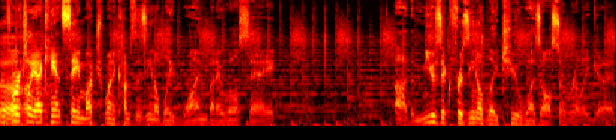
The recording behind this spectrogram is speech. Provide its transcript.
Unfortunately, Ugh. I can't say much when it comes to Xenoblade 1, but I will say uh, the music for Xenoblade 2 was also really good.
